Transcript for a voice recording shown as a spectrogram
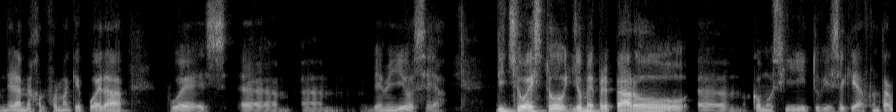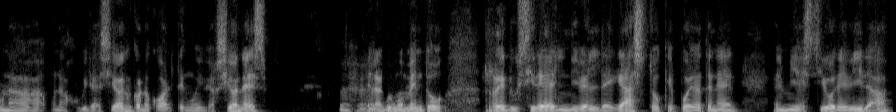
de la mejor forma que pueda, pues eh, em, bienvenido sea. Dicho esto, yo me preparo em, como si tuviese que afrontar una, una, jubilación, con lo cual tengo inversiones. En algún momento reduciré el nivel de gasto que puedo tener en mi estilo de vida,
